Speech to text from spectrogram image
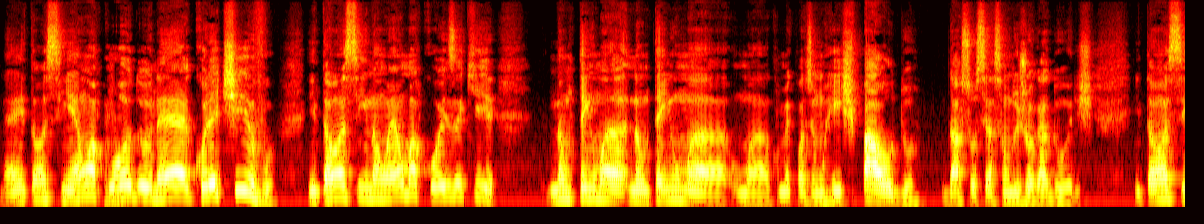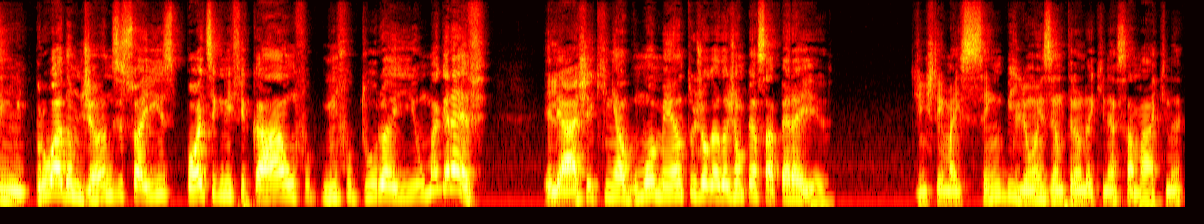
né? Então, assim, é um acordo né, coletivo. Então, assim, não é uma coisa que não tem uma não tem uma, uma como é que dizer, um respaldo da associação dos jogadores. Então, assim, para o Adam Jones, isso aí pode significar um, um futuro aí uma greve. Ele acha que em algum momento os jogadores vão pensar: peraí, a gente tem mais 100 bilhões entrando aqui nessa máquina,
